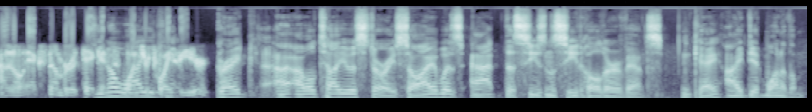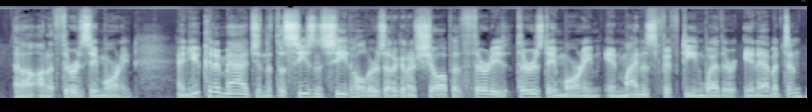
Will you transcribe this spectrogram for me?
I don't know X number of tickets you know once or twice a year. Greg, I, I, will tell you a story. So I was at the season seat holder events. Okay, I did one of them uh, on a Thursday morning, and you could imagine that the season seat holders that are going to show up at 30, Thursday morning in minus fifteen weather in Edmonton,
